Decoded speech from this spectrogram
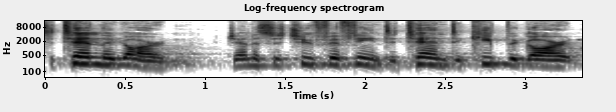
to tend the garden. Genesis 2:15 to tend to keep the garden.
